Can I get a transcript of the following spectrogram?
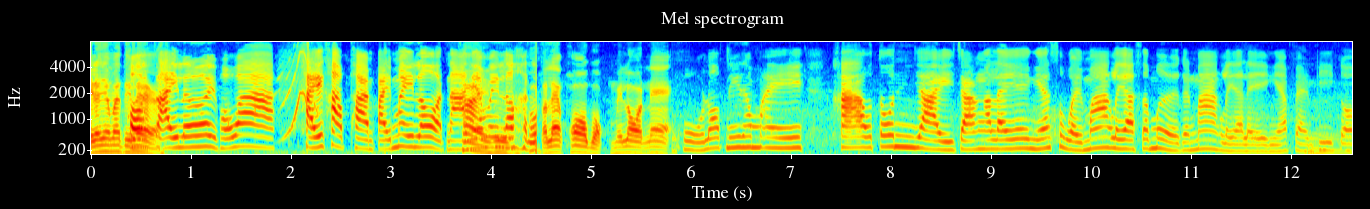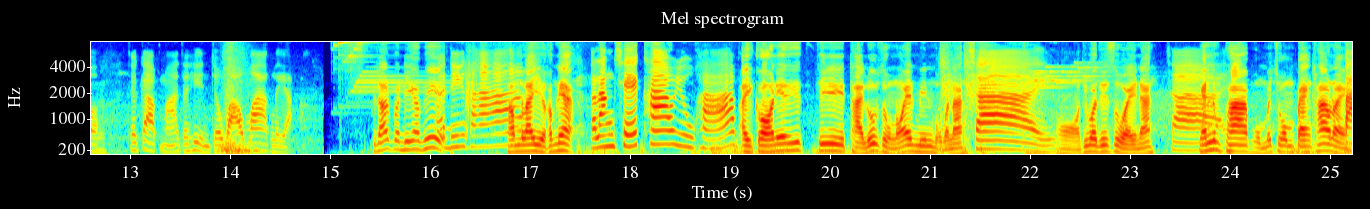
แล้วใช่ไหมทีพอแรกใจอะเลย เพราะว่าใครขับผ่านไปไม่รอดนะใช่เนี่ยไม่รอดตอนแรกพ่อบอกไม่รอดแน่โอ้โหรอบนี้ทำไม ข้าวต้นใหญ่จังอะไรอย่างเงี้ยสวยมากเลยอะเสมอกันมากเลยอะไรอย่างเงี้ยแฟนพี่ก็อืมจะกลับมาจะเห็นจะว้าวมากเลยอะพี่รัฐสวัสดีครับพี่สวัสดีค่ะทำอะไรอยู่ครับเนี่ยกำลังเช็คข้าวอยู่ครับไอกอเนี่ยที่ที่ถ่ายรูปส่งน้องแอดมินผมอะนะใช่อ๋อที่ว่าสวยๆนะใช่งั้นพาผมไปชมแปลงข้าวหน่อยไป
